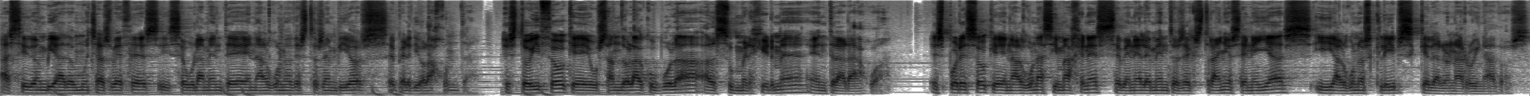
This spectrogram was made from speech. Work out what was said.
ha sido enviado muchas veces y seguramente en alguno de estos envíos se perdió la junta. Esto hizo que usando la cúpula, al sumergirme, entrara agua. Es por eso que en algunas imágenes se ven elementos extraños en ellas y algunos clips quedaron arruinados.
